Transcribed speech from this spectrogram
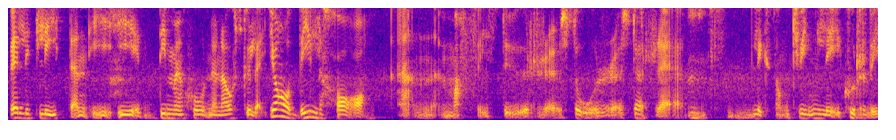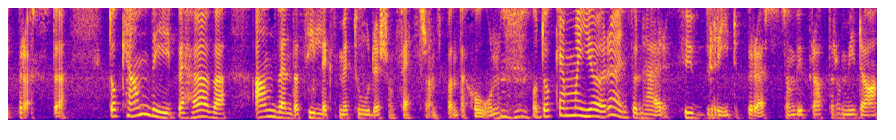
väldigt liten i, i dimensionerna och skulle, jag vill ha en maffig, stor, stor större, mm, liksom kvinnlig, kurvig bröst. Då kan vi behöva använda tilläggsmetoder som fetttransplantation. Och då kan man göra en sån här hybridbröst som vi pratar om idag.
